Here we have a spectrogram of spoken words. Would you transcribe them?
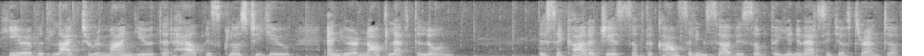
Here I would like to remind you that help is close to you and you are not left alone. The psychologists of the counseling service of the University of Trento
